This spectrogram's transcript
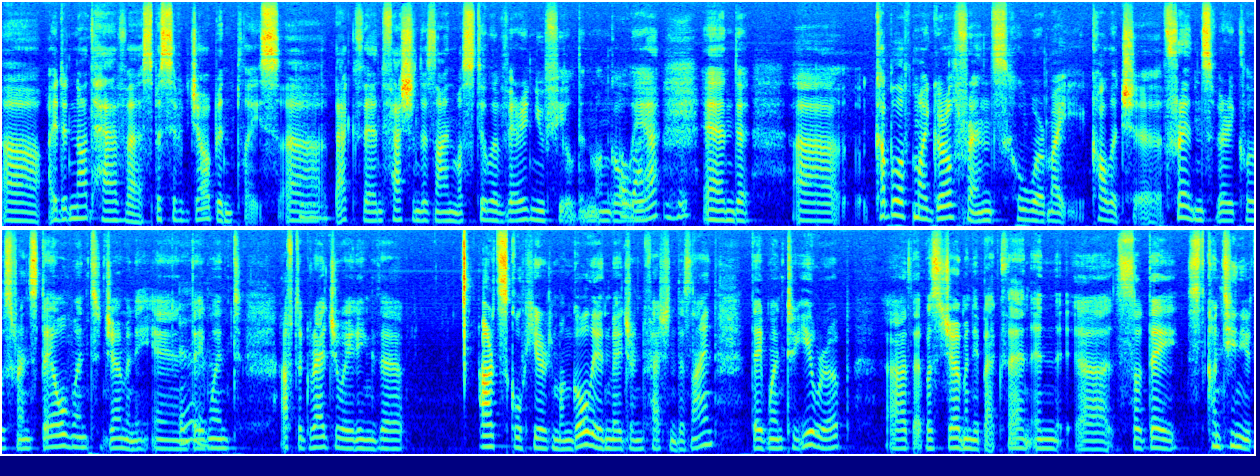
uh, I did not have a specific job in place. Uh, Mm-hmm. Back then, fashion design was still a very new field Oh, in Mongolia. And uh, uh, a couple of my girlfriends, who were my college uh, friends, very close friends, they all went to Germany. And they Ah. went, after graduating the art school here in Mongolia and majored in fashion design. They went to Europe. Uh, that was Germany back then, and uh, so they continued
